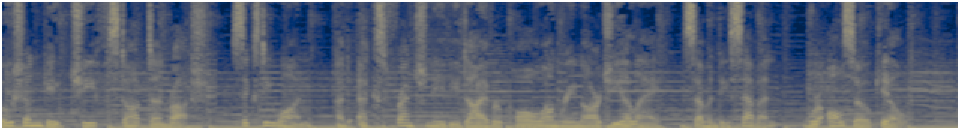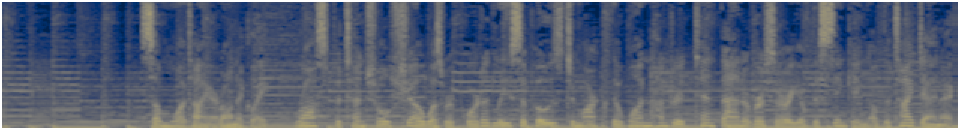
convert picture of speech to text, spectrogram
OceanGate chief Stockton Rush, 61, and ex-French Navy diver Paul-Henri Nargeolet, 77, were also killed. Somewhat ironically, Ross' potential show was reportedly supposed to mark the 110th anniversary of the sinking of the Titanic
